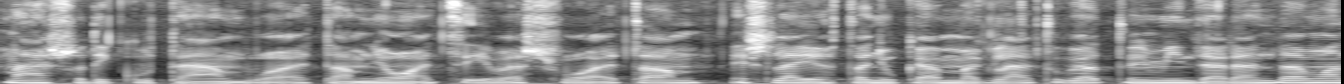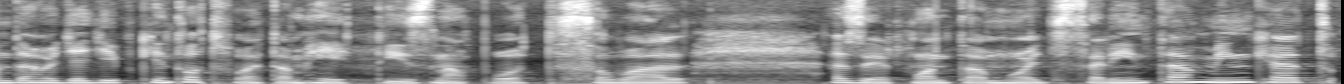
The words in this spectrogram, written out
Második után voltam, nyolc éves voltam, és lejött anyukám meglátogatni, hogy minden rendben van, de hogy egyébként ott voltam 7-10 napot, szóval ezért mondtam, hogy szerintem minket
